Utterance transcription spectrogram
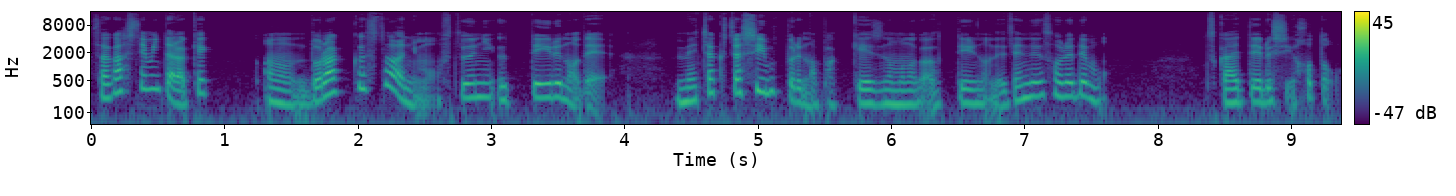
探してみたら結あのドラッグストアにも普通に売っているのでめちゃくちゃシンプルなパッケージのものが売っているので全然それでも使えてるしほと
